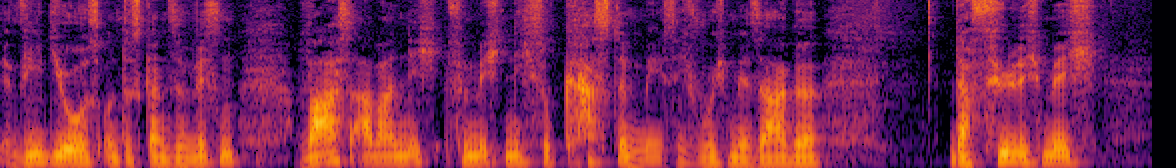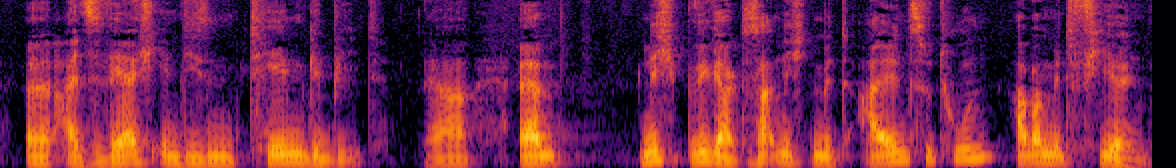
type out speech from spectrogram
Videos und das ganze Wissen, war es aber nicht, für mich nicht so custom-mäßig, wo ich mir sage, da fühle ich mich, äh, als wäre ich in diesem Themengebiet. Ja, ähm, nicht, wie gesagt, das hat nicht mit allen zu tun, aber mit vielen.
